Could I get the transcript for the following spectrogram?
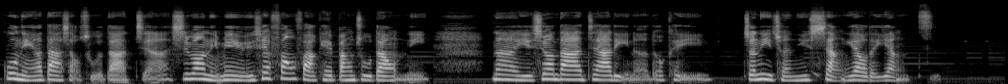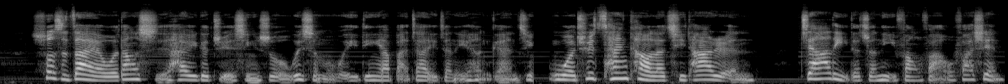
过年要大扫除的大家，希望里面有一些方法可以帮助到你。那也希望大家家里呢都可以整理成你想要的样子。说实在，我当时还有一个决心，说为什么我一定要把家里整理很干净？我去参考了其他人家里的整理方法，我发现，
